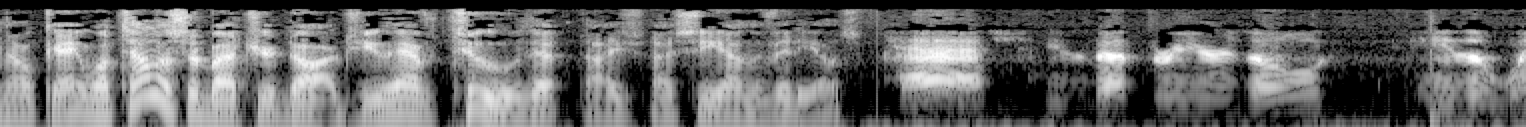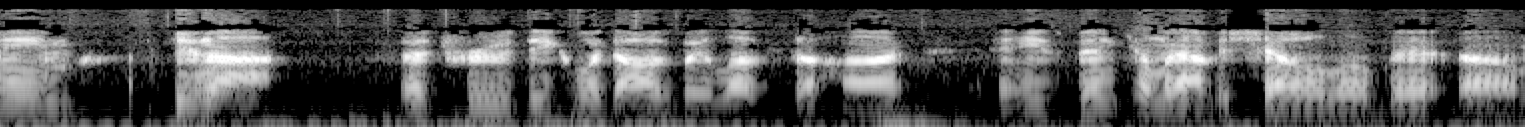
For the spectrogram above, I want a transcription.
Okay, well, tell us about your dogs. You have two that I, I see on the videos. Cash, he's about three years old. He's a weem. He's not a true decoy dog, but he loves to hunt, and he's been coming out of his shell a little bit um,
